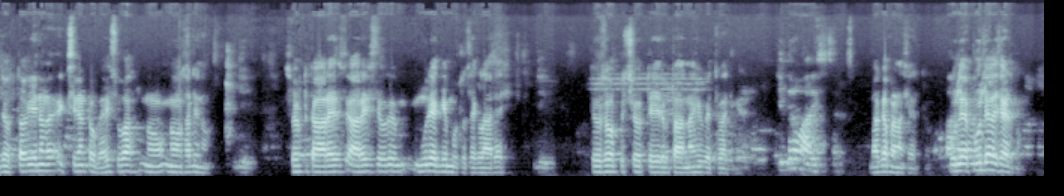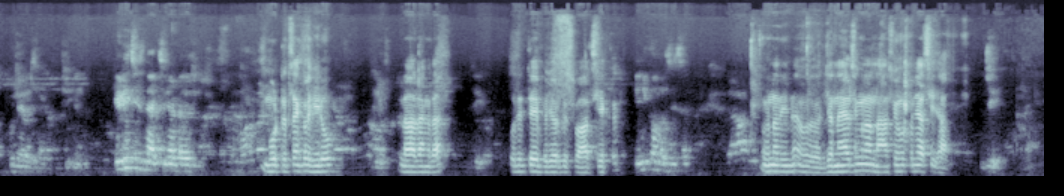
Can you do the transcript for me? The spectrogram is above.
ਜੋਤਾ ਵੀ ਇਹਨਾਂ ਦਾ ਐਕਸੀਡੈਂਟ ਹੋ ਗਿਆ ਸੀ ਸਵੇਰ 9 9:30 ਜੀ। ਸਵਿਫਟ ਕਾਰ ਆ ਰਹੀ ਸੀ ਉਹਦੇ ਮੂਹਰੇ ਅੱਗੇ ਮੋਟਰਸਾਈਕਲ ਆ ਰਿਹਾ ਸੀ। ਜੀ। ਤੇ ਉਸ ਤੋਂ ਪਿੱਛੋਂ ਤੇਜ਼ ਰਫ਼ਤਾਰ ਨਾਲ ਹੀ ਵਿੱਚ ਵੱਜ ਗਿਆ। ਕਿੱਧਰੋਂ ਆ ਰਹੇ ਸੀ ਸਰ? ਬਾਗਾ ਪੁਰਾਣਾ ਸ਼ਹਿਰ ਤੋਂ। ਪੁੱਲੇ ਪੁੱਲੇ ਵਾਲੀ ਸਾਈਡ ਤੋਂ। ਖੁੱਲੇ ਵਾਲੇ ਠੀਕ ਹੈ ਕਿਹੜੀ ਚੀਜ਼ ਦਾ ਐਕਸੀਡੈਂਟ ਹੋਇਆ ਜੀ? ਮੋਟਰਸਾਈਕਲ ਹੀਰੋ ਲਾਲ ਰੰਗ ਦਾ। ਉਹਦੇ ਤੇ ਬਜ਼ੁਰਗ ਸਵਾਰ ਸੀ ਇੱਕ। ਕਿੰਨੀ ਉਮਰ ਸੀ ਸਰ? ਉਹਨਾਂ ਦੀ ਜਰਨੈਲ ਸਿੰਘ ਦਾ ਨਾਂ ਸੀ ਉਹ 85 ਸਾਲ। ਜੀ।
